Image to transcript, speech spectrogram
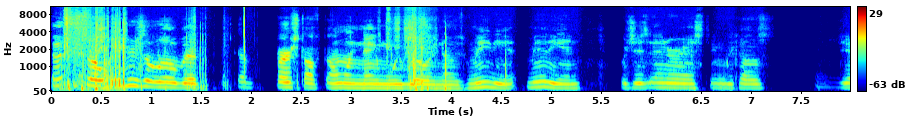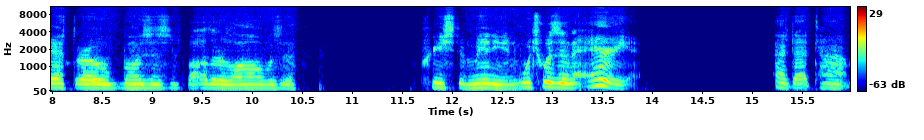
Uh, So here's a little bit. uh, First off, the only name we really know is Midian, Midian which is interesting because Jethro, Moses' father-in-law, was a priest of Midian, which was an area at that time.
